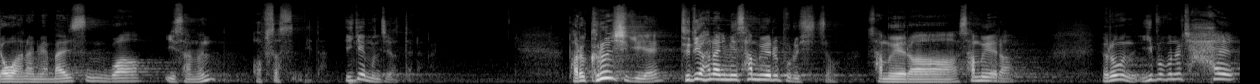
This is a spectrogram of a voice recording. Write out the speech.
여호와 하나님의 말씀과 이상은 없었습니다. 이게 문제였다는 거예요. 바로 그런 시기에 드디어 하나님이 사무엘을 부르시죠. 사무엘아, 사무엘아. 여러분 이 부분을 잘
